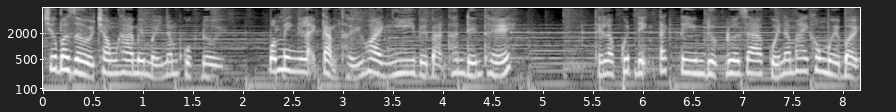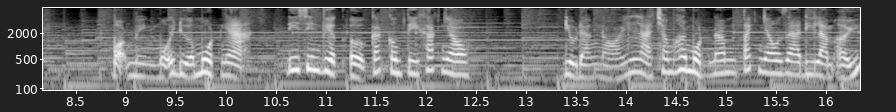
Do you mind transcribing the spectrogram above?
Chưa bao giờ trong hai mươi mấy năm cuộc đời, bọn mình lại cảm thấy hoài nghi về bản thân đến thế. Thế là quyết định tách team được đưa ra cuối năm 2017. Bọn mình mỗi đứa một ngả, đi xin việc ở các công ty khác nhau. Điều đáng nói là trong hơn một năm tách nhau ra đi làm ấy,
